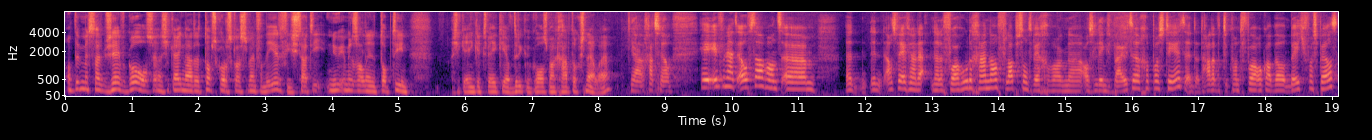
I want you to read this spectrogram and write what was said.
op dit moment staat hij op 7 goals. En als je kijkt naar de topscorersklassement van de Eredivisie, staat hij nu inmiddels al in de top 10. Als je één keer, twee keer of drie keer goals maakt, gaat het ook snel, hè? Ja, dat gaat snel. Hey, even naar het elftal, want um, uh, als we even naar de, naar de voorhoede gaan dan. Flap stond weer gewoon uh, als linksbuiten geposteerd. En dat hadden we natuurlijk van tevoren ook al wel een beetje voorspeld.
